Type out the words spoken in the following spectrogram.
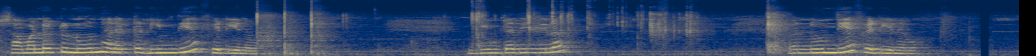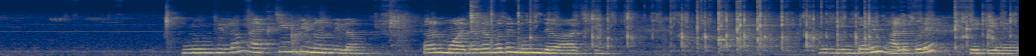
সামান্য একটু নুন আর একটা ডিম দিয়ে ফেটিয়ে নেব। ডিমটা দিয়ে দিলাম। নুন দিয়ে ফেটিয়ে নেব। নুন দিলাম, এক চিমটি নুন দিলাম। কারণ ময়দাটার মধ্যে নুন দেওয়া আছে। ডিমটা আমি ভালো করে ফেটিয়ে নেব।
